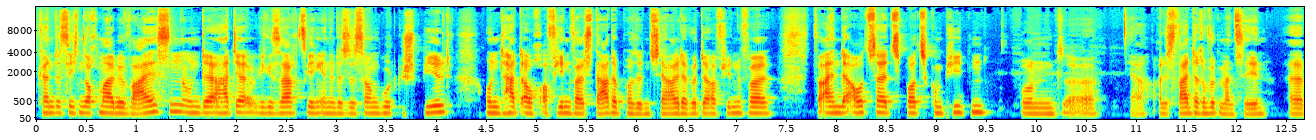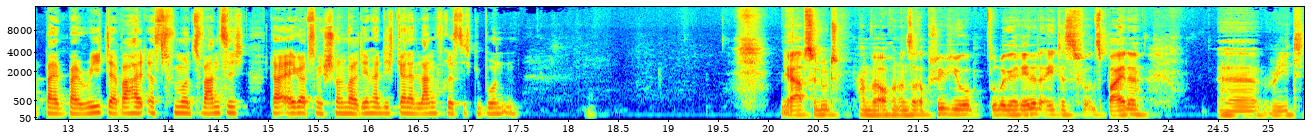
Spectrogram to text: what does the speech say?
könnte sich nochmal beweisen und er hat ja, wie gesagt, gegen Ende der Saison gut gespielt und hat auch auf jeden Fall Starterpotenzial. Der wird da auf jeden Fall für einen der Outside-Spots competen und äh, ja, alles weitere wird man sehen. Äh, bei, bei Reed, der war halt erst 25, da ärgert es mich schon, weil dem hätte ich gerne langfristig gebunden. Ja, absolut. Haben wir auch in unserer Preview drüber geredet, eigentlich, dass für uns beide äh, Reed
